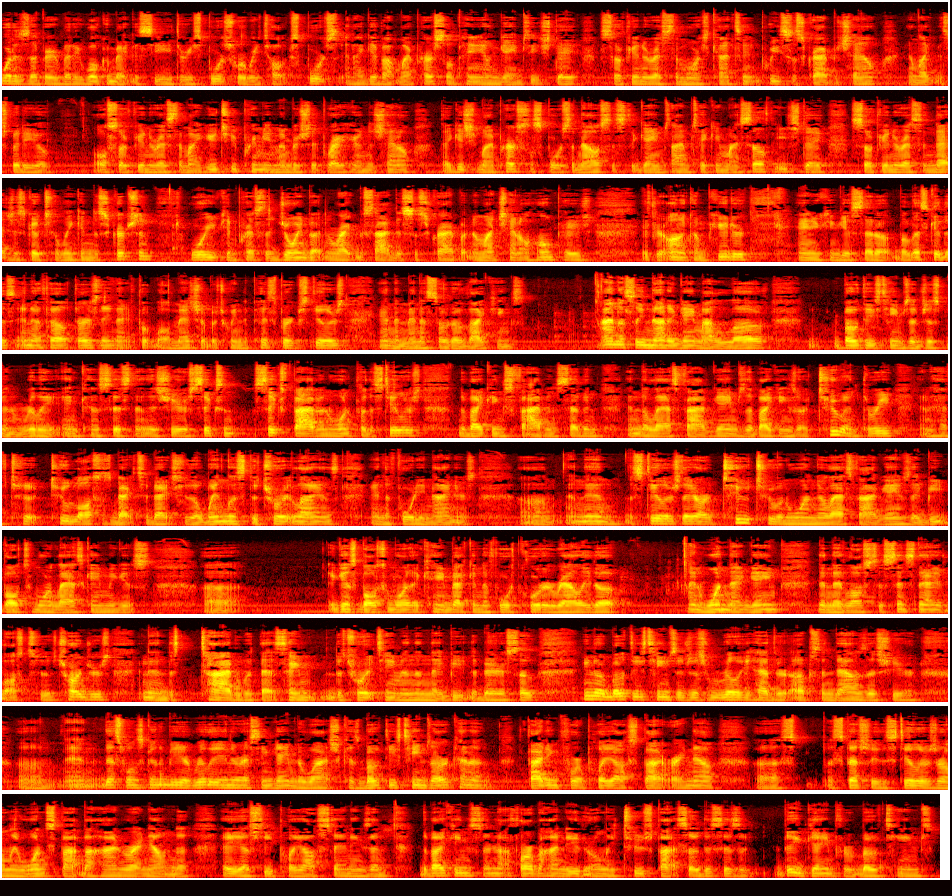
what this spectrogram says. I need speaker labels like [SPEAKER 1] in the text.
[SPEAKER 1] What is up, everybody? Welcome back to CEiii Sports, where we talk sports and I give out my personal opinion on games each day. So if you're interested in more content, please subscribe to the channel and like this video. Also, if you're interested in my YouTube premium membership right here on the channel, that gets you my personal sports analysis, the games I'm taking myself each day. So if you're interested in that, just go to the link in the description, or you can press the join button right beside the subscribe button on my channel homepage if you're on a computer and you can get set up. But let's get this NFL Thursday night football matchup between the Pittsburgh Steelers and the Minnesota Vikings. Honestly, not a game I love. Both these teams have just been really inconsistent this year. Six and six, five and one for the Steelers. The Vikings five and seven in the last five games. The Vikings are two and three and have two, two losses back to back to the winless Detroit Lions and the 49ers. Um, and then the Steelers, they are 2 2 and 1 in their last five games. They beat Baltimore last game against uh, against Baltimore. They came back in the fourth quarter, rallied up, and won that game. Then they lost to Cincinnati, lost to the Chargers, and then tied with that same Detroit team, and then they beat the Bears. So, you know, both these teams have just really had their ups and downs this year. Um, and this one's going to be a really interesting game to watch because both these teams are kind of fighting for a playoff spot right now. Uh, especially the Steelers are only one spot behind right now in the AFC playoff standings. And the Vikings, they're not far behind either, only two spots. So this is a big game for both teams.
